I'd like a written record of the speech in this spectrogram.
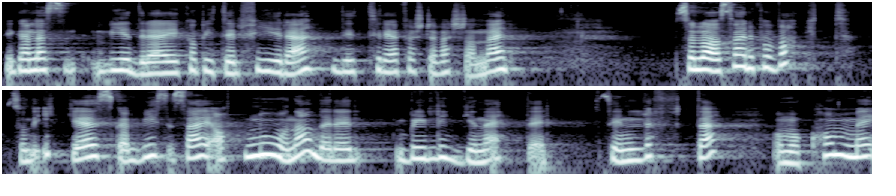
Vi kan lese videre i kapittel 4, de tre første versene der. Så la oss være på vakt, så det ikke skal vise seg at noen av dere blir liggende etter, siden løftet om å komme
